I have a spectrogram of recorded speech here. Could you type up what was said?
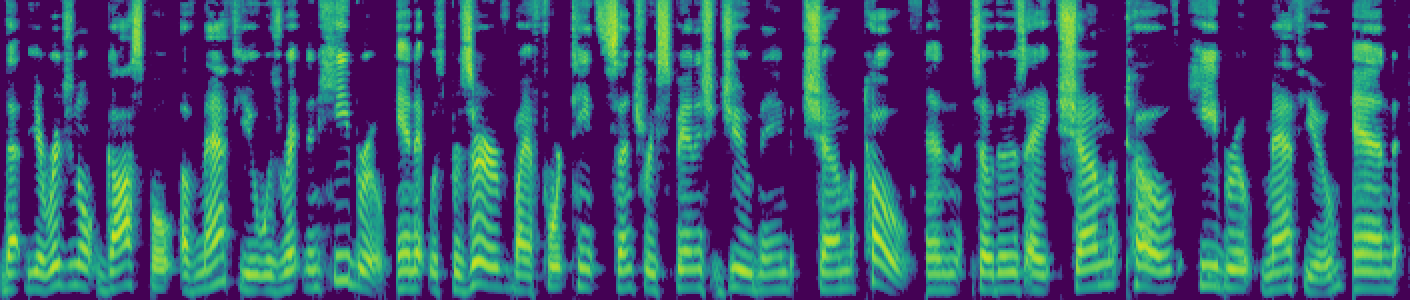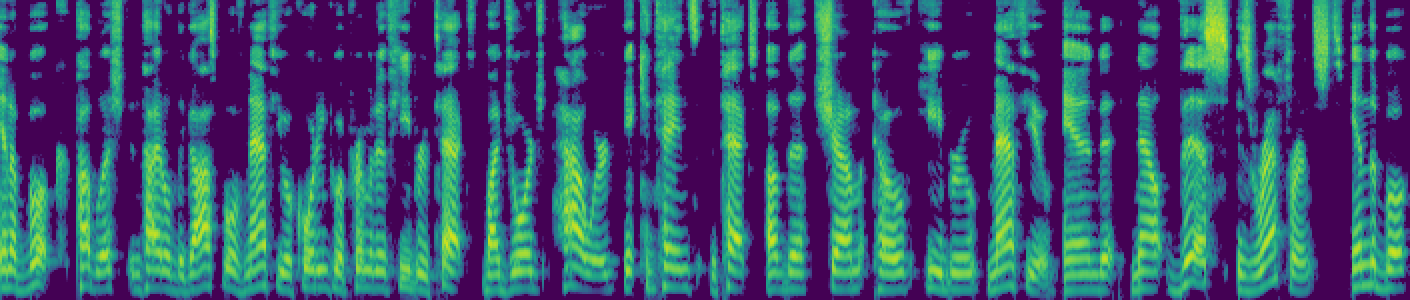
that the original Gospel of Matthew was written in Hebrew, and it was preserved by a 14th century Spanish Jew named Shem Tov. And so there's a Shem Tov Hebrew Matthew, and in a book published entitled The Gospel of Matthew according to a primitive Hebrew text, text by George Howard. It contains the text of the Shem Tov Hebrew Matthew. And now this is referenced in the book,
